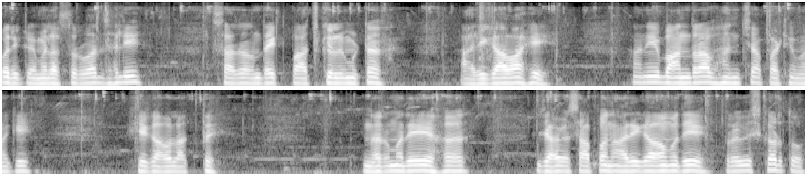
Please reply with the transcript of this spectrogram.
परिक्रमेला सुरुवात झाली. साधारणतः एक पाच किलोमीटर आरीगाव आहे आणि बांद्रा भानच्या पाठीमागे हे गाव लागतं आहे नर्मदे हर ज्यावेळेस आपण आरेगावामध्ये प्रवेश करतो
